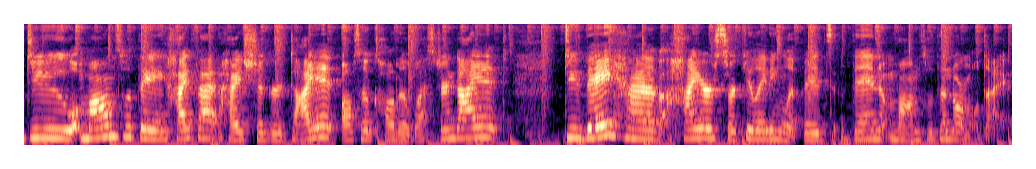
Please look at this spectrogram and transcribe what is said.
do moms with a high fat, high sugar diet, also called a Western diet, do they have higher circulating lipids than moms with a normal diet?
